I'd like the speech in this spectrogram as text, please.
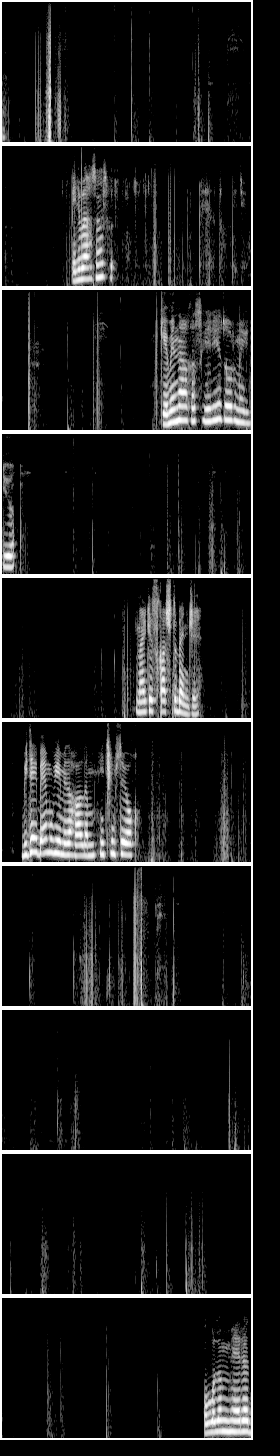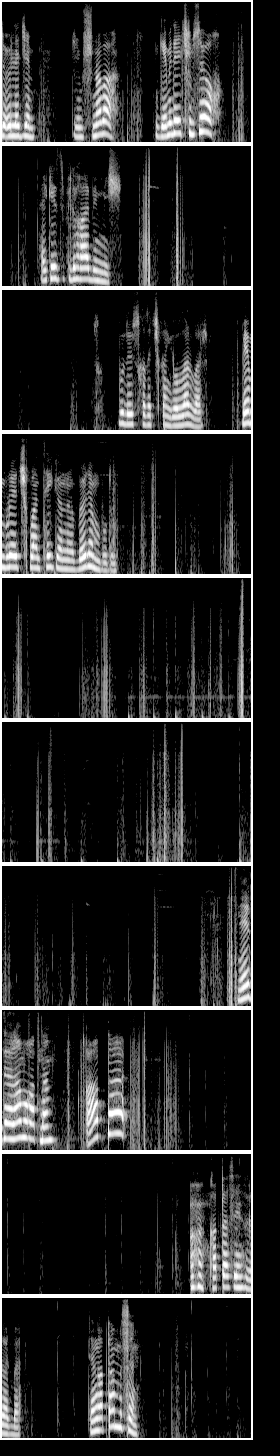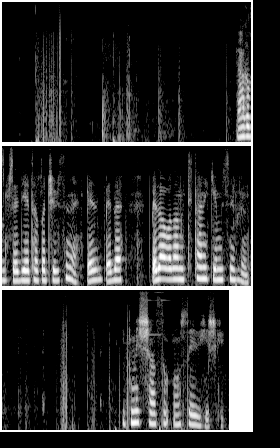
Beni bıraksanız mı? Doğru gidiyor. Geminin arkası geriye doğru mu gidiyor? Herkes kaçtı bence. Bir tek ben bu gemide kaldım. Hiç kimse yok. Oğlum herhalde öleceğim. Şimdi şuna bak. Gemide hiç kimse yok. Herkes filikaya binmiş. Burada üst kata çıkan yollar var. Ben buraya çıkmanın tek yönü böyle mi buldum? Nerede lan bu kaptan? Kaptan! Aha kaptan sensin galiba. Sen kaptan mısın? Ya kızım sen diğer tarafta çevirsene. Be beda bedavadan Titanic gemisini bilin. Gitme şansım olsaydı keşke.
